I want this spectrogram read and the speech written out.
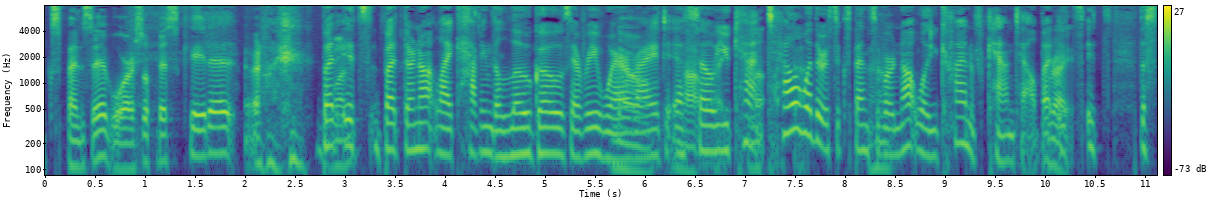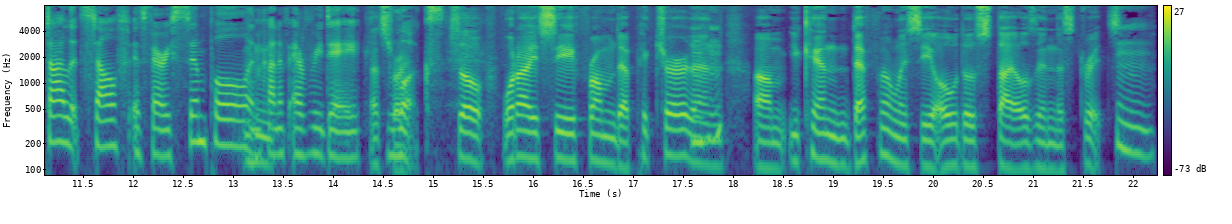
expensive or sophisticated. or like But one- it's but they're not like having the logos everywhere, No, right? Uh, so like- you can't not like tell that. Uh-huh. whether it's expensive or not. Well, you kind of can tell, but Right. it's it's the style itself is very simple and kind of everyday Mm-hmm. That's right. looks. So what I see from the picture, then Mm-hmm. um, you can definitely see all those styles in the streets. Mm.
